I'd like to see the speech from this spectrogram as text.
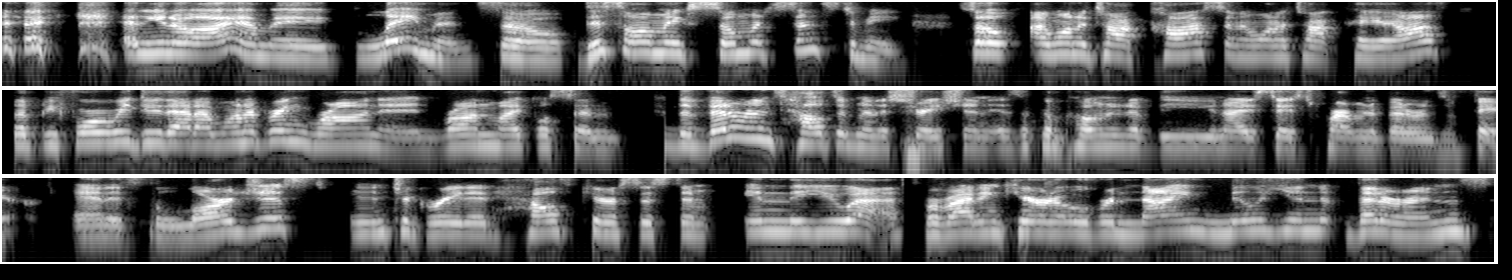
and you know, I am a layman, so this all makes so much sense to me. So I want to talk costs and I want to talk payoff. But before we do that, I want to bring Ron in, Ron Michaelson. The Veterans Health Administration is a component of the United States Department of Veterans Affairs, and it's the largest integrated healthcare system in the US, providing care to over 9 million veterans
